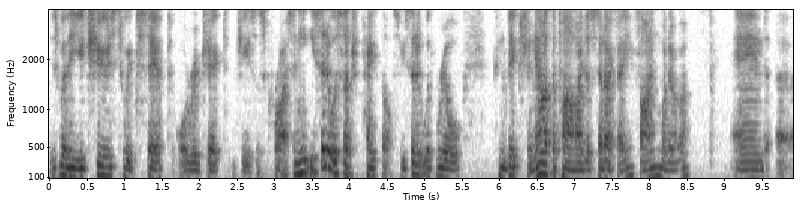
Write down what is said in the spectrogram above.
is whether you choose to accept or reject Jesus Christ. And he, he said it with such pathos. He said it with real conviction. Now at the time I just said, okay, fine, whatever and uh,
